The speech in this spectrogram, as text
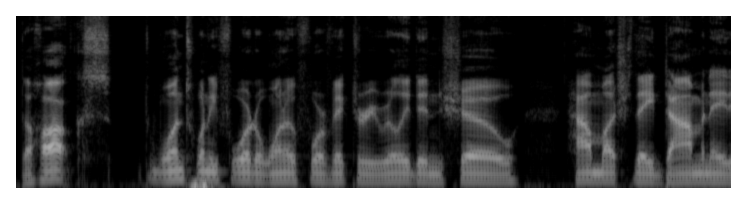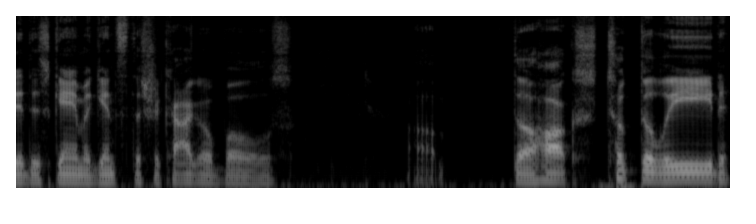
The Hawks 124 to 104 victory really didn't show how much they dominated this game against the Chicago Bulls. Um, the Hawks took the lead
